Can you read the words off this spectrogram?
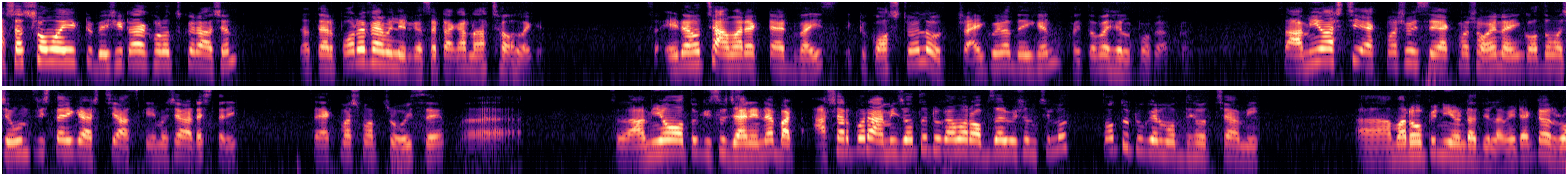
আসার সময় একটু বেশি টাকা খরচ করে আসেন, যাতে আর পরে ফ্যামিলির কাছে টাকা না চাওয়া লাগে। এটা হচ্ছে আমার একটা অ্যাডভাইস একটু কষ্ট হলেও ট্রাই করে দেখেন, হয়তো বা হেল্প হবে আপনার। তো আমিও আসছি, এক মাস হয়েছে এক মাস হয় নাই, গত মাসে উনত্রিশ তারিখে আসছি, আজকে এই মাসের আঠাশ তারিখ। তো এক মাস মাত্র হয়েছে তো আমিও অত কিছু জানি না বাট আসার পরে আমি যতটুকু আমার অবজারভেশন ছিল, ততটুকুর মধ্যে হচ্ছে আমি আমার ওপিনিয়নটা দিলাম। এটা একটা র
